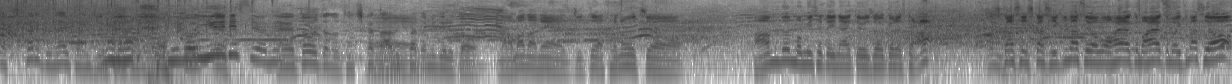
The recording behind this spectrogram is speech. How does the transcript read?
か疲れてない感じですね 余裕ですよね、えー、トヨタの立ち方、歩き方見てると、まあ、まだね実は手の内を半分も見せていないという状況ですから。あしかししかし行きますよ。もう早くも早くも行きますよ。あ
